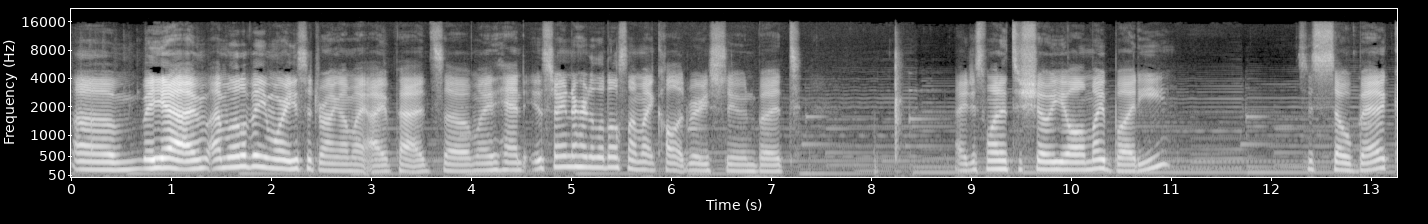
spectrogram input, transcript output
though. um, but yeah, I'm, I'm a little bit more used to drawing on my iPad, so my hand is starting to hurt a little, so I might call it very soon, but I just wanted to show you all my buddy. This is Sobek.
